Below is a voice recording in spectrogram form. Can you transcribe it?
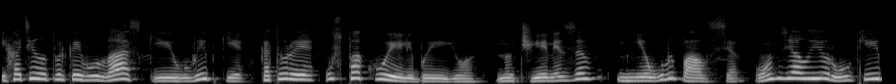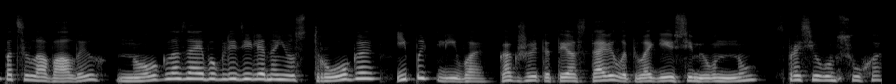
и хотела только его ласки и улыбки, которые успокоили бы ее. Но Чемезов не улыбался. Он взял ее руки и поцеловал их, но глаза его глядели на нее строго и пытливо. «Как же это ты оставила Пелагею Семенну?» — спросил он сухо.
